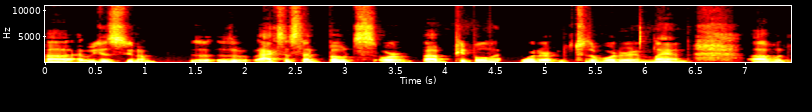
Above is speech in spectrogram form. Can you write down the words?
uh, because you know the, the, access that boats or uh, people water to the water and land uh, would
